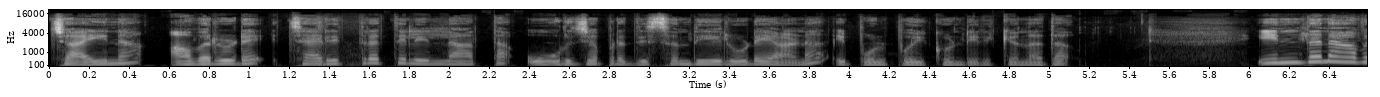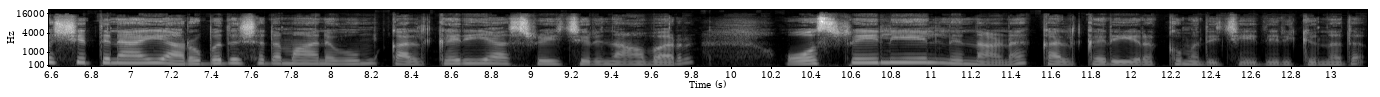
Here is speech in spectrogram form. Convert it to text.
ചൈന അവരുടെ ചരിത്രത്തിലില്ലാത്ത ഊർജ പ്രതിസന്ധിയിലൂടെയാണ് ഇപ്പോൾ പോയിക്കൊണ്ടിരിക്കുന്നത്. ഇന്ധനാവശ്യത്തിനായി അറുപത് ശതമാനവും കൽക്കരിയെ ആശ്രയിച്ചിരുന്ന അവർ ഓസ്ട്രേലിയയിൽ നിന്നാണ് കൽക്കരി ഇറക്കുമതി ചെയ്തിരിക്കുന്നത്.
